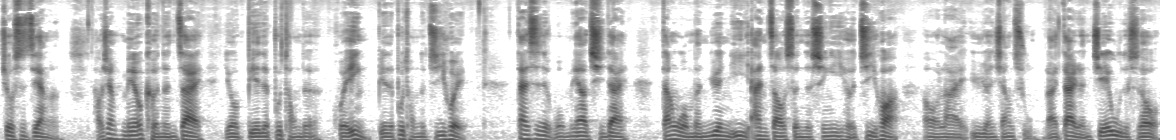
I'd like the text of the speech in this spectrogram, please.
就是这样了，好像没有可能再有别的不同的回应，别的不同的机会。但是，我们要期待，当我们愿意按照神的心意和计划哦来与人相处，来待人接物的时候，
